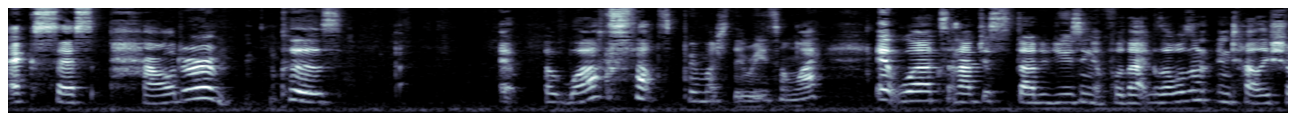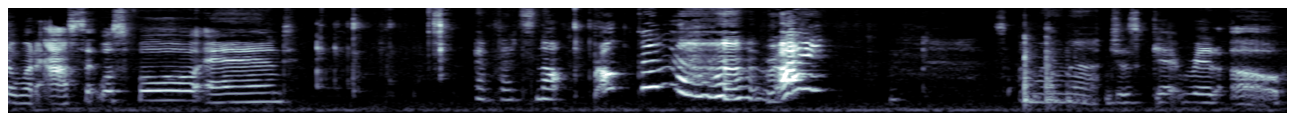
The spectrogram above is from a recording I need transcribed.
excess powder because it, works. That's pretty much the reason why it works and I've just started using it for that because I wasn't entirely sure what else it was for and if it's not broken, right? So I'm gonna just get rid of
